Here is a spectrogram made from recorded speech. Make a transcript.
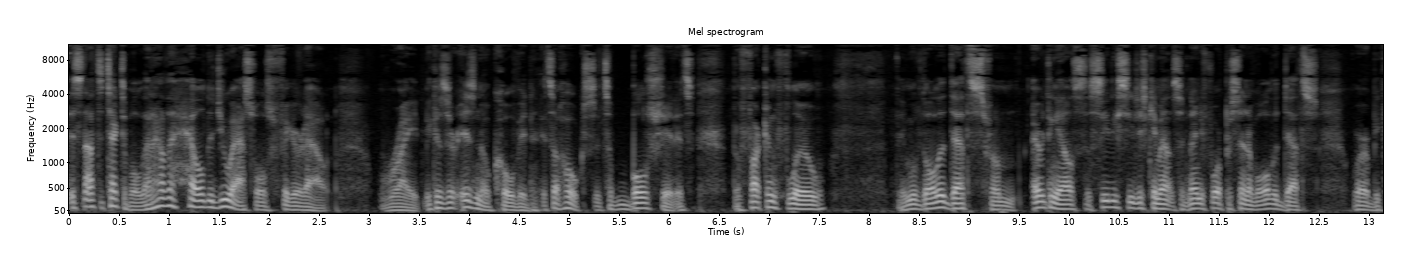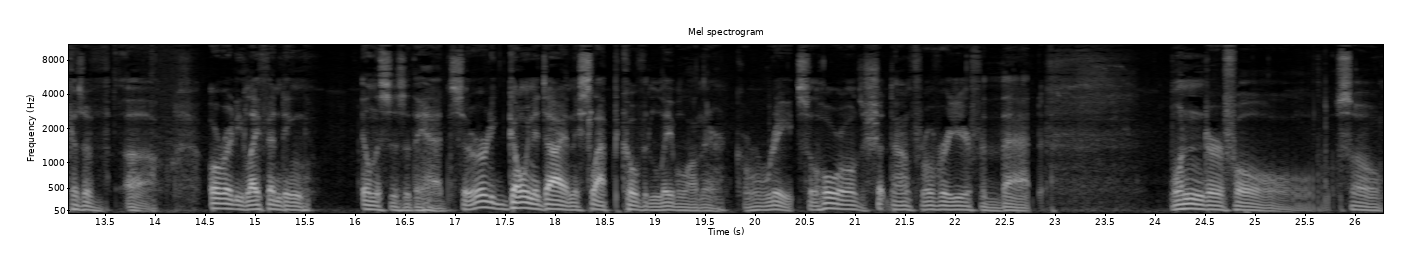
It's not detectable. Then how the hell did you assholes figure it out? Right, because there is no COVID. It's a hoax. It's a bullshit. It's the fucking flu. They moved all the deaths from everything else. The CDC just came out and said 94% of all the deaths were because of uh, already life-ending illnesses that they had. So they're already going to die, and they slapped the COVID label on there. Great. So the whole world is shut down for over a year for that. Wonderful. So,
